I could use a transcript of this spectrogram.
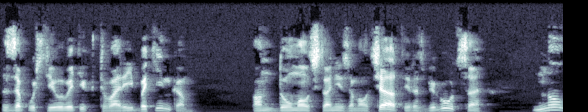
запустил в этих тварей ботинком. Он думал, что они замолчат и разбегутся, но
